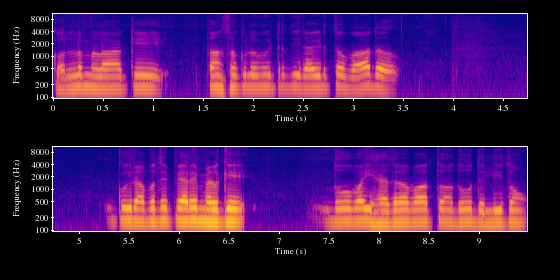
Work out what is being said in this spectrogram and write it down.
ਕੁੱਲ ਮਿਲਾ ਕੇ 500 ਕਿਲੋਮੀਟਰ ਦੀ ਰਾਈਡ ਤੋਂ ਬਾਅਦ ਕੋਈ ਰੱਬ ਦੇ ਪਿਆਰੇ ਮਿਲ ਗਏ। ਦੋ ਬਾਈ ਹੈਦਰਾਬਾਦ ਤੋਂ, ਦੋ ਦਿੱਲੀ ਤੋਂ।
